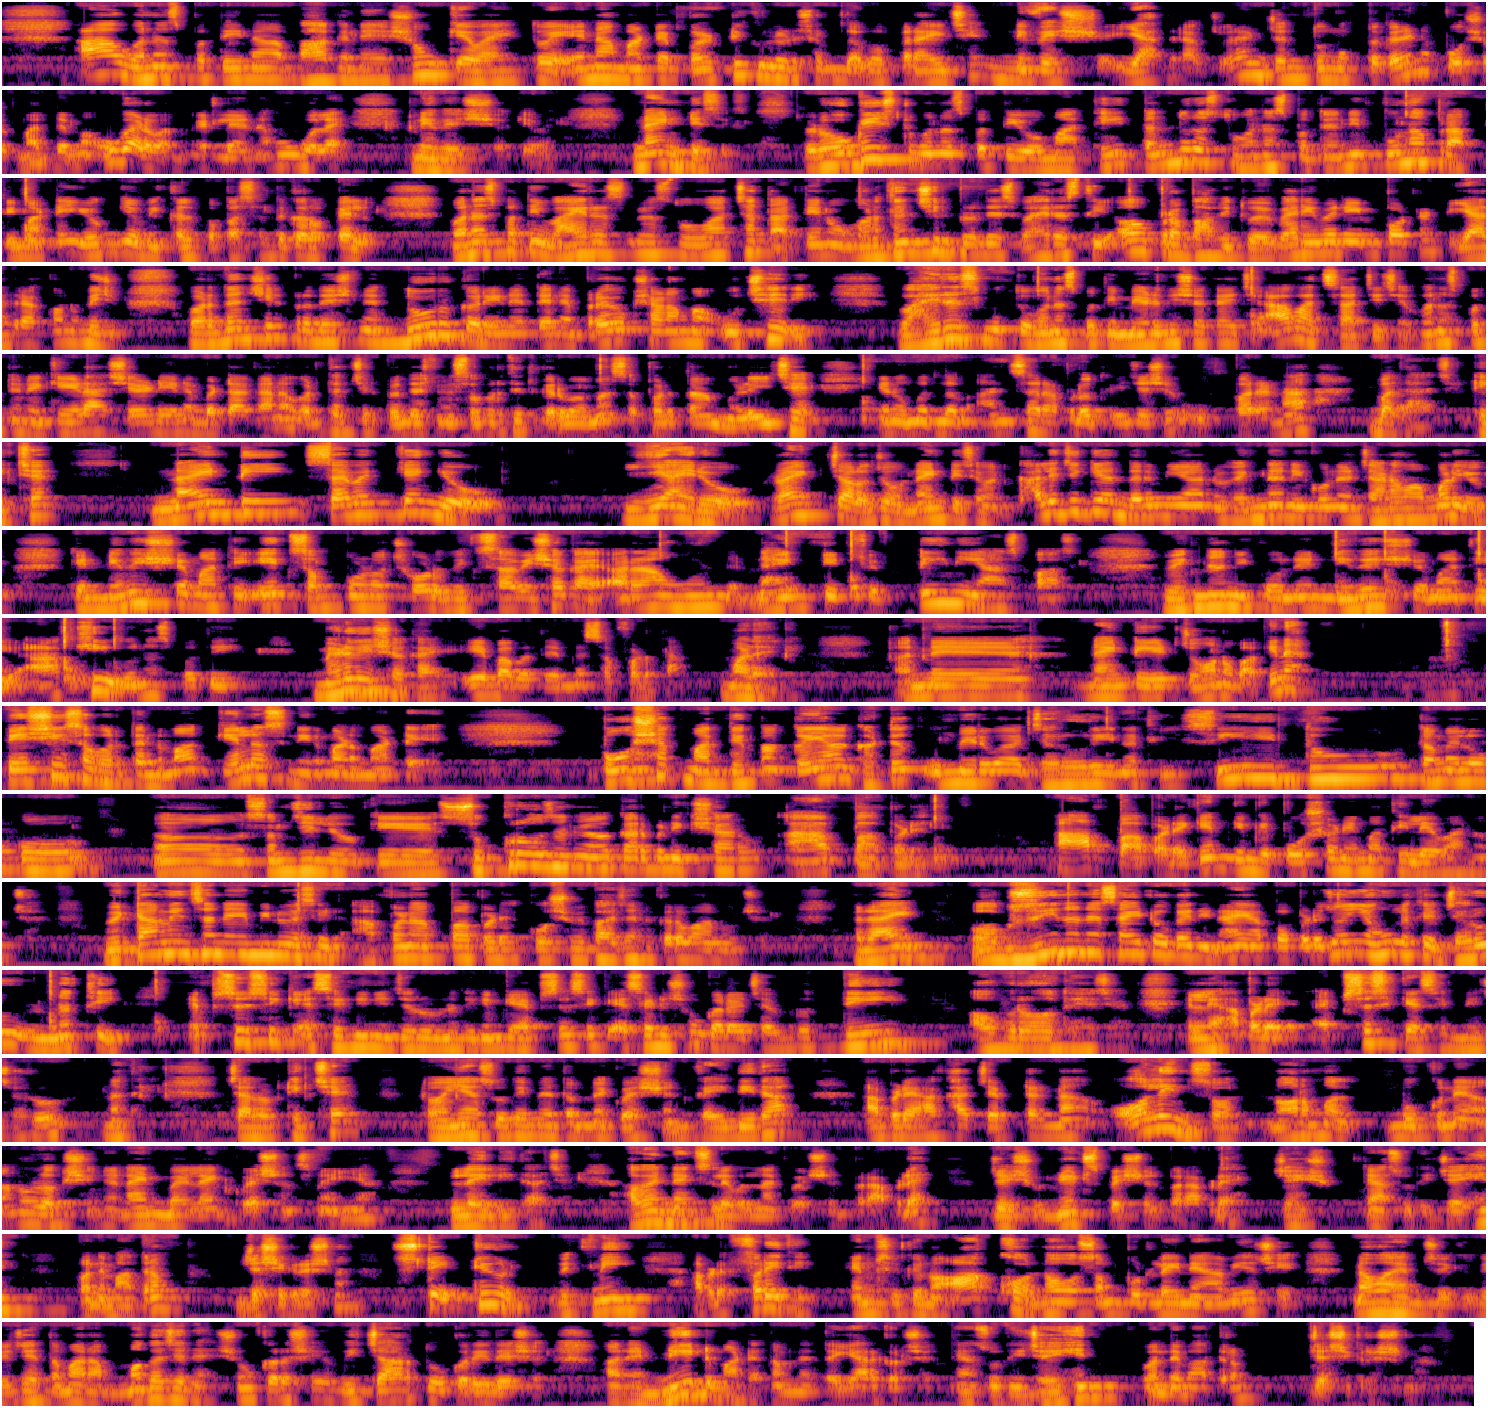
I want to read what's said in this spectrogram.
આ વનસ્પતિના ભાગને શું કહેવાય? તો એના માટે પર્ટિક્યુલર શબ્દ વપરાય છે નિવેશ્ય. યાદ રાખજો રાઈટ જંતુમુક્ત કરીને પોષક માધ્યમમાં ઉગાડવાનું, એટલે એને શું બોલાય? નિવેશ્ય કહેવાય. નાઇન્ટી સિક્સ રોગિષ્ટ વનસ્પતિઓમાંથી તંદુરસ્ત વનસ્પતિઓની પુનઃપ્રાપ્તિ માટે યોગ્ય વિકલ્પ પસંદ કરો. પહેલું, વનસ્પતિ વાયરસગ્રસ્ત હોવા છતાં તેનો વર્ધનશીલ પ્રદેશ વાયરસથી અપ્રભાવિત હોય. વેરી વેરી ઇમ્પોર્ટન્ટ યાદ રાખવાનું બીજું. વર્ધનશીલ પ્રદેશને દૂર કરીને તેને પ્રયોગશાળામાં ઉછેરી વાયરસ મુક્ત વનસ્પતિ મેળવી શકાય છે. આ વાત સાચી છે. વનસ્પતિઓને કેળા, શેરડી અને બટાકાના વર્ધનશીલ પ્રદેશને સંવર્ધિત કરવામાં સફળતા મળી છે. એનો મતલબ આન્સર આપણો થઈ જશે ઉપરના બધા છે ઠીક છે? નાઇન્ટી સેવન કેમ ગયો યાયરો રાઈટ ચાલો, જો નાઇન્ટી સેવન ખાલી જગ્યા દરમિયાન વૈજ્ઞાનિકોને જાણવા મળ્યું કે નિવિષ્યમાંથી એક સંપૂર્ણ છોડ વિકસાવી શકાય અરાઉન્ડ નાઇન્ટીન ફિફ્ટીની આસપાસ વૈજ્ઞાનિકોને નિવેશ્યમાંથી આખી વનસ્પતિ મેળવી શકાય એ બાબતે એમને સફળતા મળેલી. અને નાઇન્ટી એટ જોવાનું બાકી ને? પેશી સંવર્ધનમાં કેલસ નિર્માણ માટે પોષક માધ્યમમાં કયા ઘટક ઉમેરવા જરૂરી નથી? સીધું તમે લોકો સમજી લો કે સુક્રોઝ અને અકાર્બનિક ક્ષારો આ આપવા પડે. આ આપવા પડે. કેમ? કેમ કે પોષણ એમાંથી લેવાનું છે. વિટામિન્સ અને એમિનો એસિડ આ પણ આપવા પડે, કોષ વિભાજન કરવાનું છે. રાઈટ? ઓક્સિજન અને સાઇટોકાઇનિન આ આપવા પડે. જો અહીંયા હું લખે, જરૂર નથી. એપ્સેસિક એસિડની જરૂર નથી. કેમ કે એપ્સેસિક એસિડ શું કરે છે? વૃદ્ધિ અવરોધે છે. એટલે આપણે એપ્સેસિક એસિડની જરૂર નથી. ચાલો, ઠીક છે? તો અહીંયા સુધી મેં તમને ક્વેશ્ચન કહી દીધા. આપણે આખા ચેપ્ટરના ઓલ ઇન સોલ નોર્મલ બુકને અનુલક્ષીને લાઇન બાય લાઇન ક્વેશ્ચન્સને અહીંયા લઈ લીધા છે. હવે નેક્સ્ટ લેવલના ક્વેશ્ચન પર આપણે જઈશું. નીટ સ્પેશિયલ પર આપણે જઈશું. ત્યાં સુધી જય હિન્દ. વંદે માતરમ. જય Shri Krishna. Stay tune with me આપણે ફરીથી એમસીક્યુનો આખો નવો સંપુટ લઈને આવીએ છીએ. નવા એમસીક્યુ કે જે તમારા મગજને શું કરશે વિચારતું કરી દેશે અને નીટ માટે તમને તૈયાર કરશે. ત્યાં સુધી જય હિન્દ, વંદે માતરમ. જય શ્રી કૃષ્ણ.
